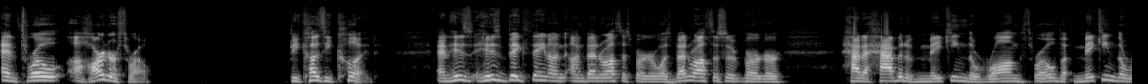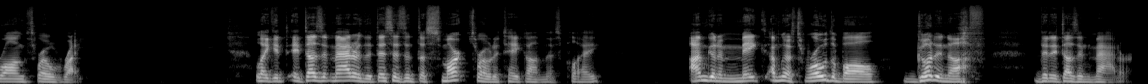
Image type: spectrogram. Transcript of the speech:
and throw a harder throw because he could. And his his big thing on, on Ben Roethlisberger was Ben Roethlisberger had a habit of making the wrong throw, but making the wrong throw right. Like it, it doesn't matter that this isn't the smart throw to take on this play. I'm gonna make I'm gonna throw the ball good enough that it doesn't matter.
